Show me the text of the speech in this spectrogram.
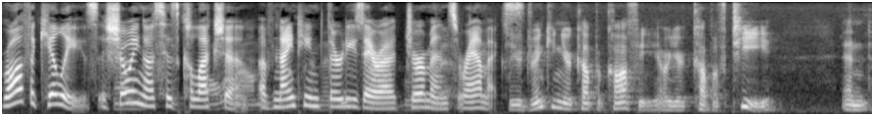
Rolf Achilles is showing us his collection of 1930s era German ceramics. So you're drinking your cup of coffee or your cup of tea, and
